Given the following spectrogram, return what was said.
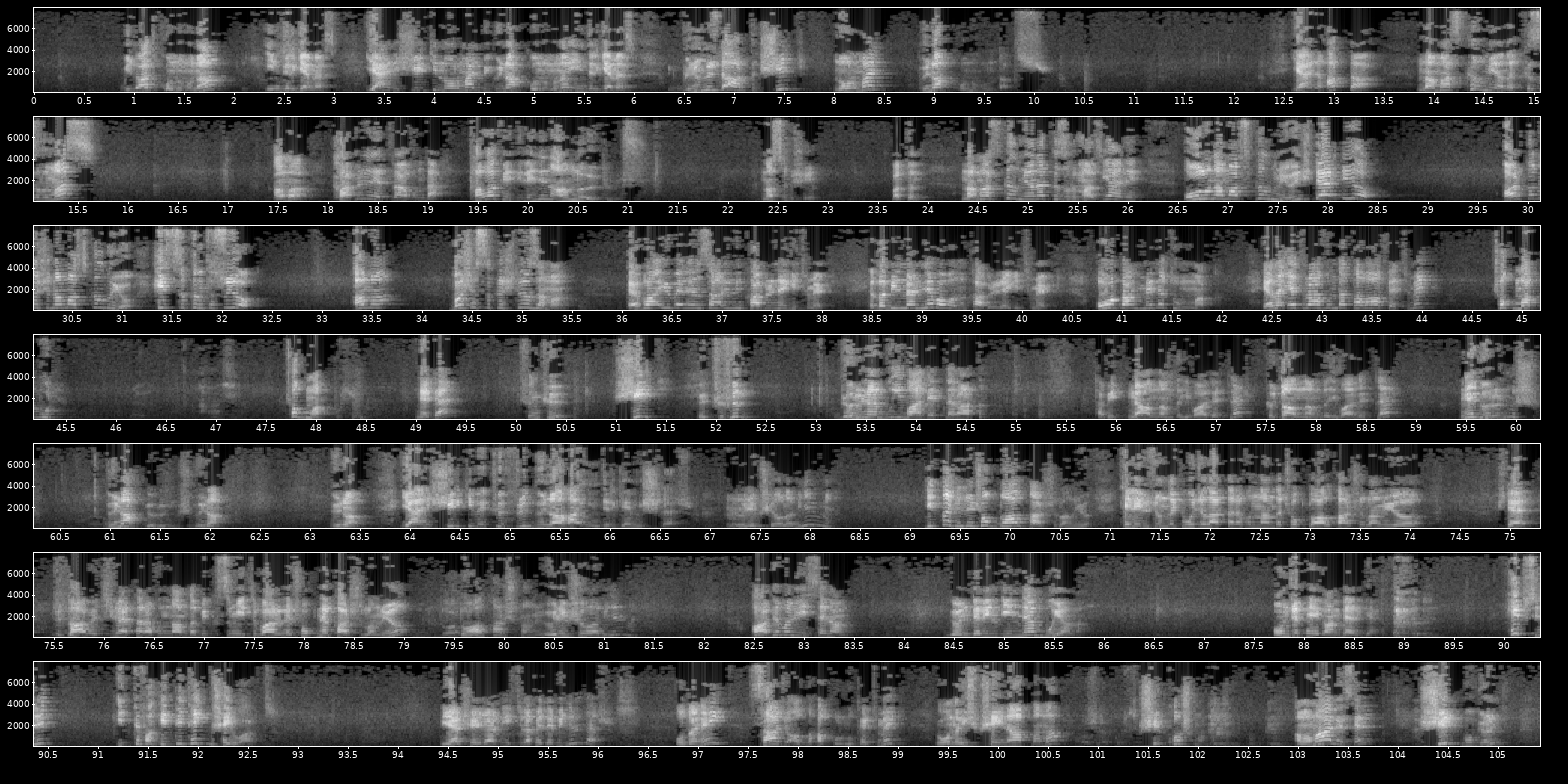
bid'at konumuna indirgemez. Yani şirki normal bir günah konumuna indirgemez. Günümüzde artık şirk normal günah konumundadır. Yani hatta namaz kılmayana kızılmaz ama kabrin etrafında tavaf edilenin alnı öpülür. Nasıl bir şey? Bakın namaz kılmayana kızılmaz. Yani oğlu namaz kılmıyor hiç derdi yok. Arkadaşı namaz kılmıyor hiç sıkıntısı yok. Ama başı sıkıştığı zaman Ebu Eyyub Ensari'nin kabrine gitmek ya da bilmem ne babanın kabrine gitmek, oradan medet ummak ya da etrafında tavaf etmek çok makbul. Çok makbul. Neden? Çünkü şirk ve küfür görülen bu ibadetler artık tabi ne anlamda ibadetler? Kötü anlamda ibadetler. Ne görülmüş? Günah görülmüş. Günah. Günah. Yani şirki ve küfrü günaha indirgemişler. Öyle bir şey olabilir mi? Dikkat edin çok doğal karşılanıyor. Televizyondaki hocalar tarafından da çok doğal karşılanıyor. İşte davetçiler tarafından da bir kısım itibariyle çok ne karşılanıyor? Doğal, doğal karşılanıyor. Öyle bir şey olabilir mi? Adem Aleyhisselam gönderildiğinden bu yana onca peygamber geldi. Hepsinin ittifak ettiği tek bir şey vardı. Diğer şeylerde ihtilaf edebilirler. O da ne? Sadece Allah'a kulluk etmek ve ona hiçbir şey ne yapmamak? Şirk koşmamak. Ama maalesef şirk bugün,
